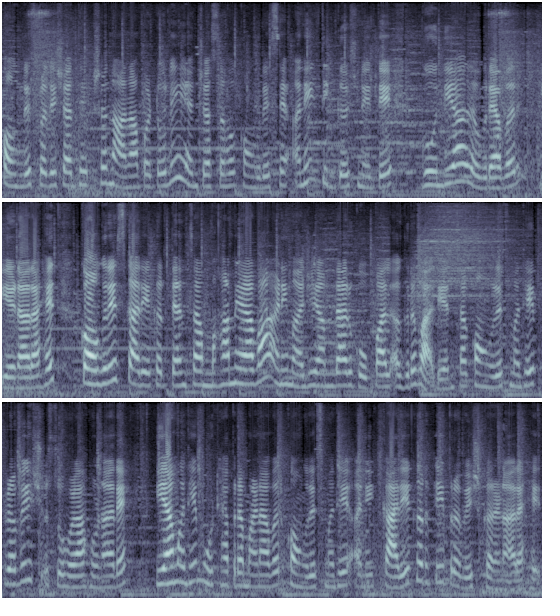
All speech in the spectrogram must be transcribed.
काँग्रेस प्रदेशाध्यक्ष नाना पटोले यांच्यासह काँग्रेसचे अनेक दिग्गज नेते गोंदिया दौऱ्यावर येणार आहेत. काँग्रेस कार्यकर्त्यांचा महामेळावा आणि माजी आमदार गोपाल अग्रवाल यांचा काँग्रेसमध्ये प्रवेश सोहळा होणार आहे. यामध्ये मोठ्या प्रमाणावर काँग्रेसमध्ये अनेक कार्यकर्ते प्रवेश करणार आहेत.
